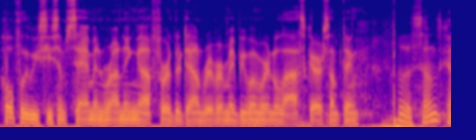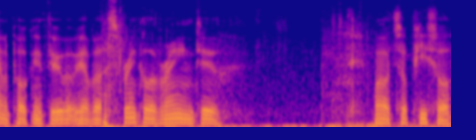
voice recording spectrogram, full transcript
Hopefully we see some salmon running uh, further downriver, maybe when we're in Alaska or something. Oh, the sun's kind of poking through, but we have a sprinkle of rain too. Wow, it's so peaceful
